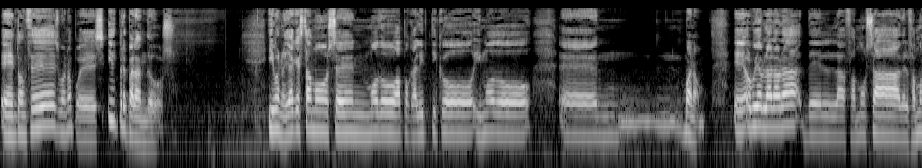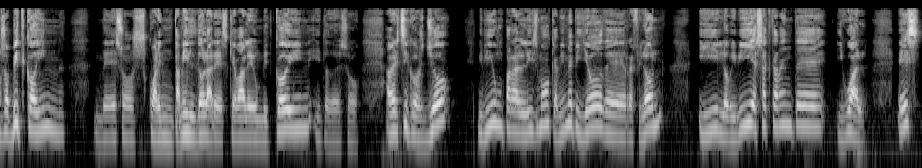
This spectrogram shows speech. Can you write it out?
Entonces, bueno, pues id preparándoos. Y bueno, ya que estamos en modo apocalíptico y modo... Eh, bueno, eh, os voy a hablar ahora de la famosa, del famoso Bitcoin, de esos 40.000 dólares que vale un Bitcoin y todo eso. A ver chicos, yo viví un paralelismo que a mí me pilló de refilón y lo viví exactamente igual. Es,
